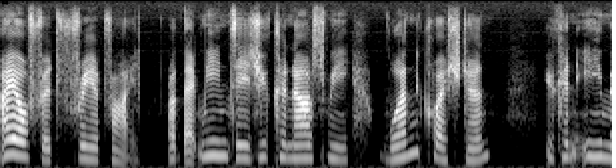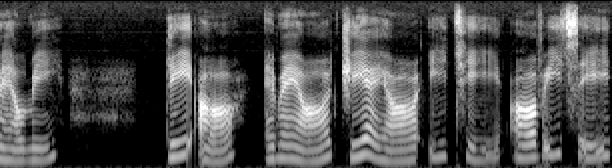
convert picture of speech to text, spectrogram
I offered free advice. What that means is you can ask me one question. You can email me d-r-m-a-r-g-a-r-e-t-r-v-c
